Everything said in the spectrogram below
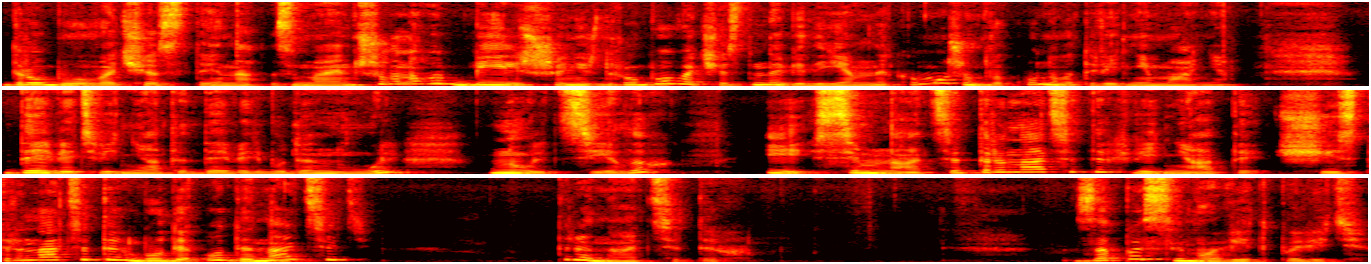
дробова частина зменшуваного більша, ніж дробова частина від'ємника. Можемо виконувати віднімання. 9 відняти 9 буде 0, 0 цілих. І 17 тринадцятих відняти 6 тринадцятих буде 11 тринадцятих. Записуємо відповідь.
